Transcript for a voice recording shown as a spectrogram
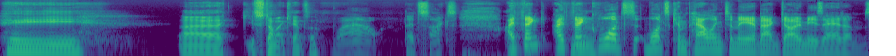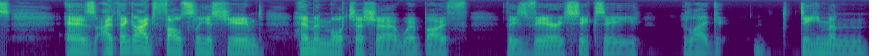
He, uh, stomach cancer. Wow, that sucks. I think I think Hmm. what's what's compelling to me about Gomez Addams is I think I'd falsely assumed him and Morticia were both these very sexy like demon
